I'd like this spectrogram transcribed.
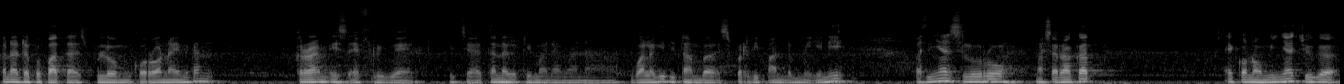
kan ada pepatah sebelum corona ini kan crime is everywhere. Kejahatan ada di mana-mana. Apalagi ditambah seperti pandemi ini pastinya seluruh masyarakat ekonominya juga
